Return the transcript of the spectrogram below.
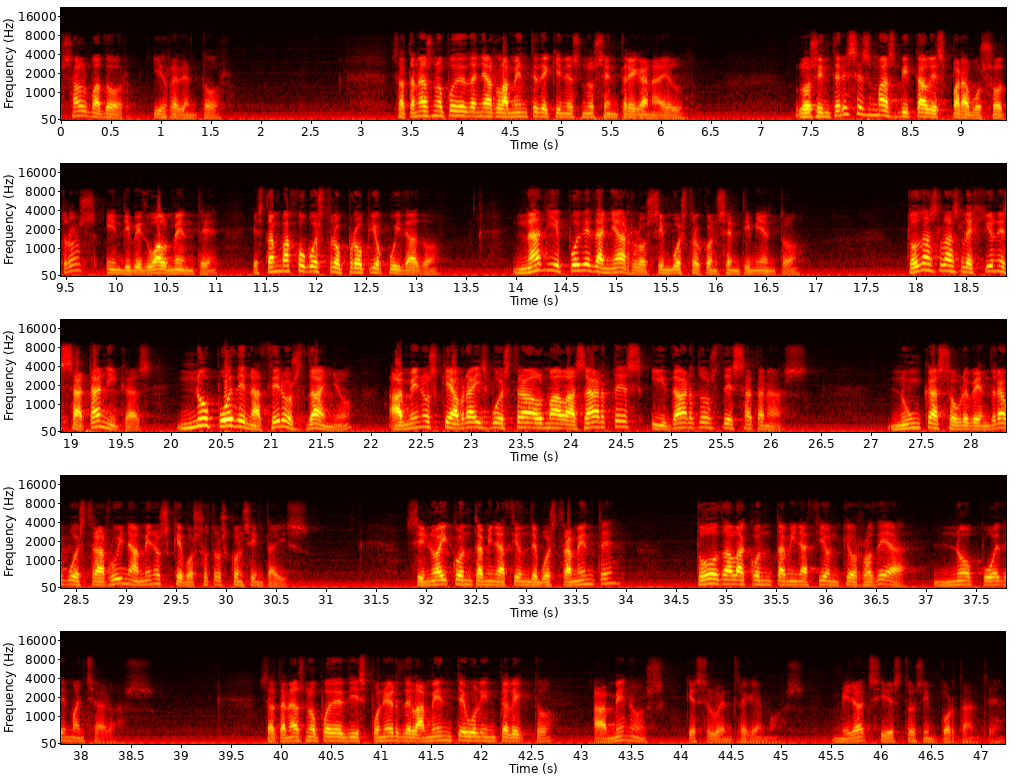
Salvador y Redentor. Satanás no puede dañar la mente de quienes no se entregan a él. Los intereses más vitales para vosotros, individualmente, están bajo vuestro propio cuidado. Nadie puede dañarlos sin vuestro consentimiento. Todas las legiones satánicas no pueden haceros daño a menos que abráis vuestra alma a las artes y dardos de Satanás. Nunca sobrevendrá vuestra ruina a menos que vosotros consintáis. Si no hay contaminación de vuestra mente, toda la contaminación que os rodea no puede mancharos. Satanás no puede disponer de la mente o el intelecto a menos que se lo entreguemos. Mirad si esto es importante. ¿eh?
